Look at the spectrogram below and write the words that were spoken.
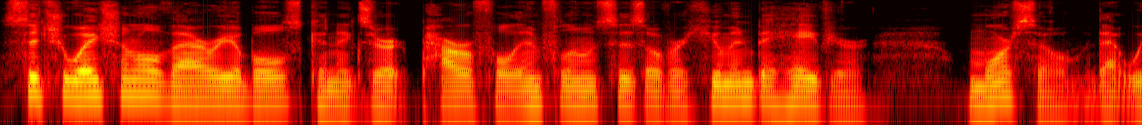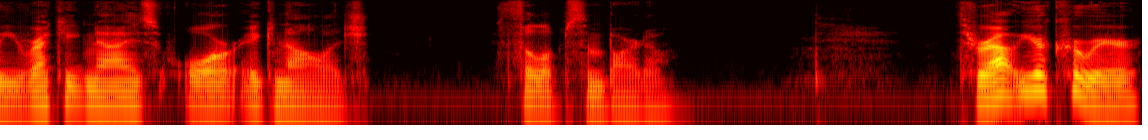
Situational variables can exert powerful influences over human behavior more so that we recognize or acknowledge. Philip Zimbardo. Throughout your career,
